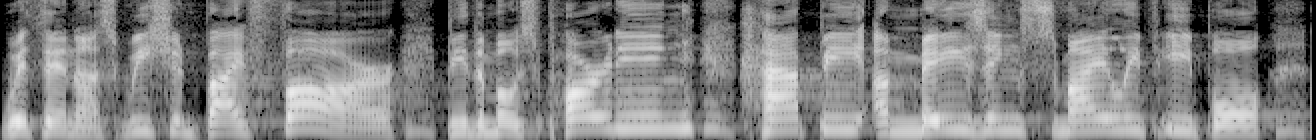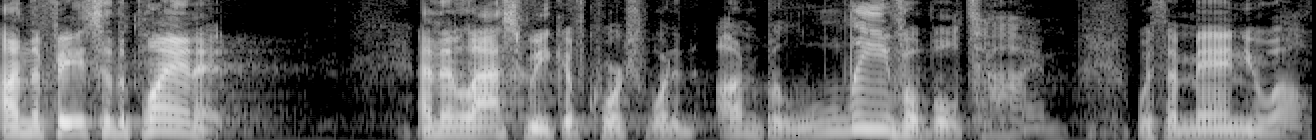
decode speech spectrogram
within us. We should by far be the most partying, happy, amazing, smiley people on the face of the planet. And then last week, of course, what an unbelievable time with Emmanuel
